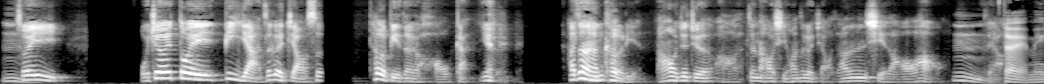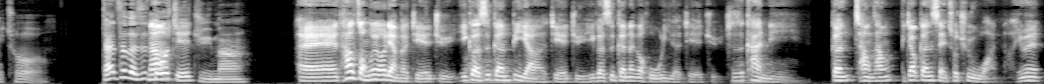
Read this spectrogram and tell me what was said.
嗯，所以我就会对碧雅这个角色特别的有好感，因为他真的很可怜。然后我就觉得啊，真的好喜欢这个角色，他真的写的好好。嗯，对啊对，没错。但这个是多结局吗？诶，他总共有两个结局，一个是跟碧雅的结局，一个是跟那个狐狸的结局，就是看你。跟常常比较跟谁出去玩啊？因为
